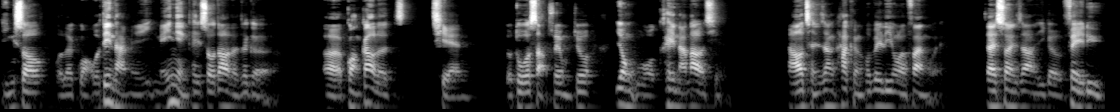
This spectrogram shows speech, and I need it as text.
营收，我的广，我电台每每一年可以收到的这个呃广告的钱有多少？所以我们就用我可以拿到的钱，然后乘上他可能会被利用的范围，再算上一个费率，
